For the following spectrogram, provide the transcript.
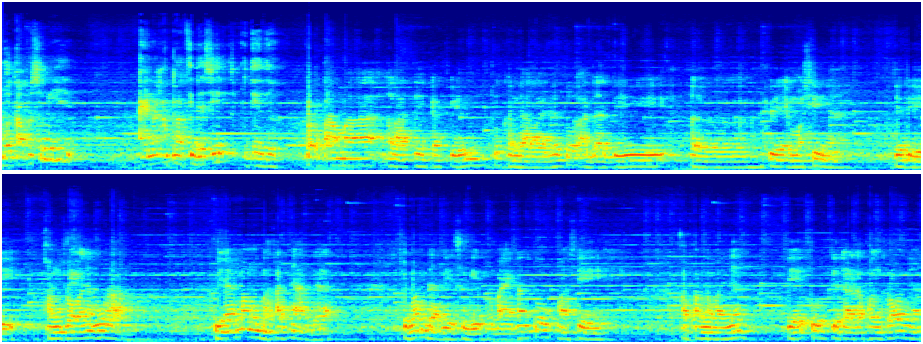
buat apa sih enak apa tidak sih seperti itu. pertama ngelatih Kevin itu kendalanya tuh ada di eh, di emosinya. Jadi kontrolnya kurang. Dia emang bakatnya ada cuma dari segi permainan tuh masih apa namanya dia itu tidak ada kontrolnya.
